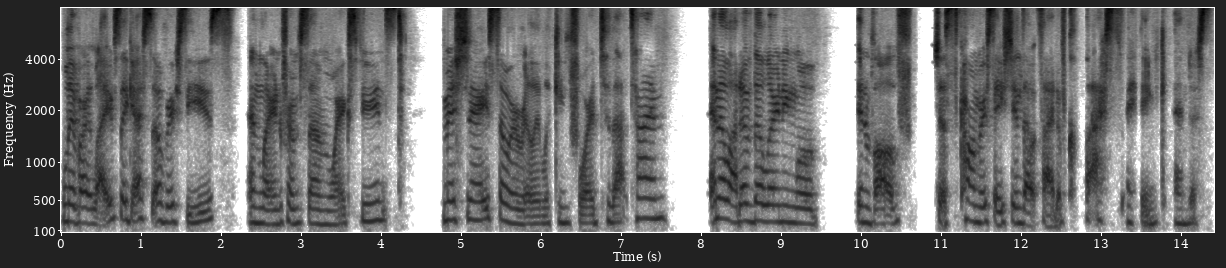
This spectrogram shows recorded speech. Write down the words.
live our lives, I guess, overseas and learn from some more experienced missionaries. So we're really looking forward to that time. And a lot of the learning will involve just conversations outside of class, I think, and just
